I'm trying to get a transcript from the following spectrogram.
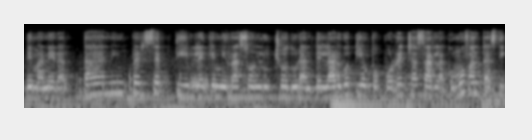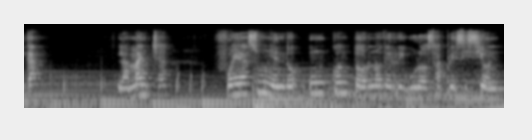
de manera tan imperceptible que mi razón luchó durante largo tiempo por rechazarla como fantástica, la mancha fue asumiendo un contorno de rigurosa precisión.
